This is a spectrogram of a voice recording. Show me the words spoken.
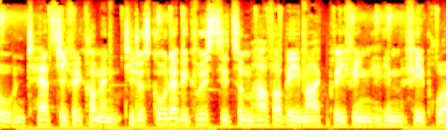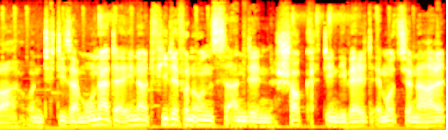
und herzlich willkommen. Titus Koda begrüßt Sie zum HVB Marktbriefing im Februar. Und dieser Monat erinnert viele von uns an den Schock, den die Welt emotional,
